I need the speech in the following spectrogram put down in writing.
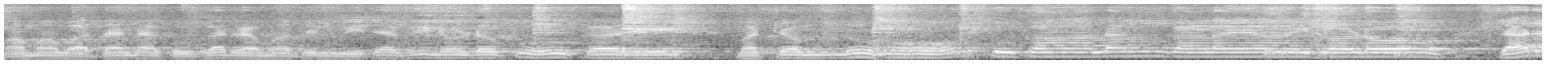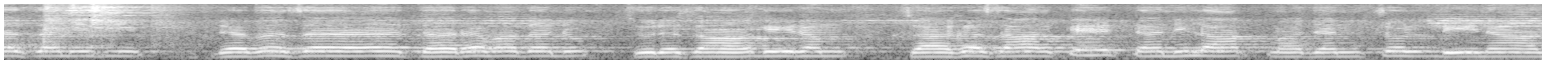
മമ വദന കുകരമതിൽ വിരവിനോട് പൂക്കനി മറ്റൊന്നുമോർത്തു കാലം കളയായിക്കൊടോ സരസനിധി രവസതരമതനു സുരസാഗിരം സഹസാൽ കേട്ടനിലാത്മജൻ ചൊല്ലിനാൻ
